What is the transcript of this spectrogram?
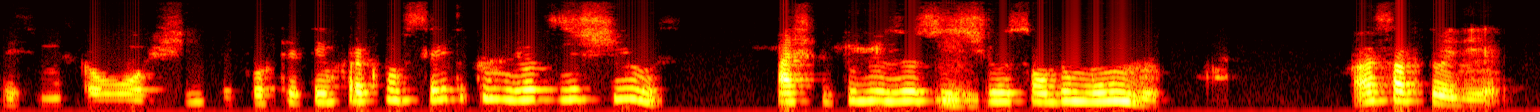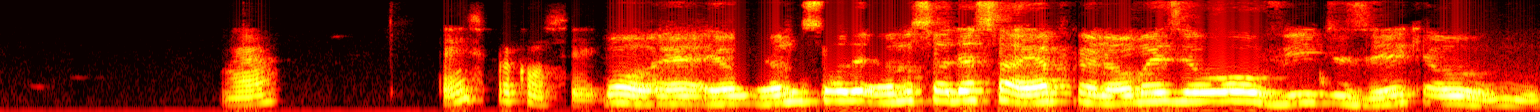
esse música worship, porque tem preconceito com os outros estilos. Acho que todos os outros hum. estilos são do mundo. Olha só que doideira. Né? Tem esse preconceito. Bom, é, eu, eu, não sou, eu não sou dessa época, não, mas eu ouvi dizer que eu,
